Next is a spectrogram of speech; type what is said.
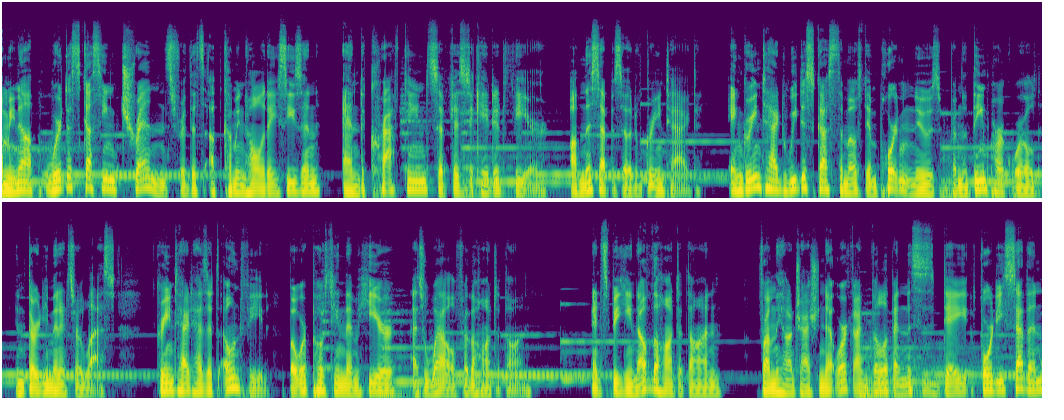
Coming up, we're discussing trends for this upcoming holiday season and crafting sophisticated fear on this episode of Green Tagged. In Green Tagged, we discuss the most important news from the theme park world in 30 minutes or less. Green Tagged has its own feed, but we're posting them here as well for the Hauntathon. And speaking of the Hauntathon, from the Haunted Attraction Network, I'm Philip, and this is day 47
